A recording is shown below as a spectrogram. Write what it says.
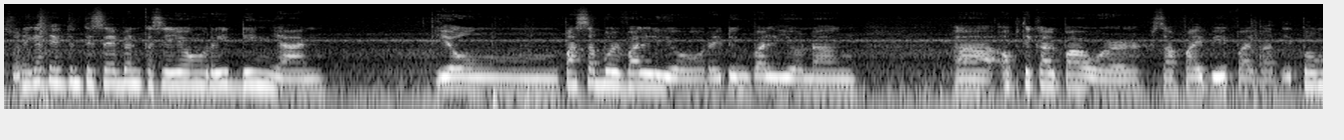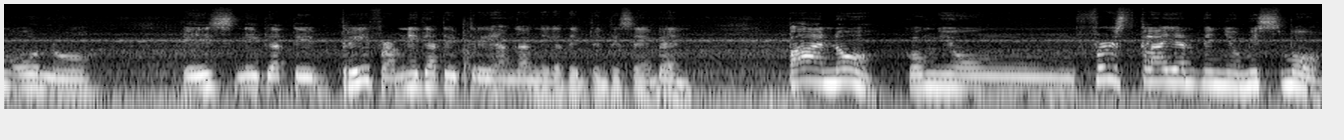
So, negative 27 kasi yung reading niyan, yung passable value, reading value ng ah, optical power sa 5B5 at itong uno is negative 3 from negative 3 hanggang negative 27. Paano kung yung first client ninyo mismo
